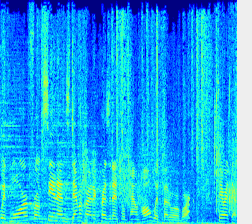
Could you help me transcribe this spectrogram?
with more from CNN's Democratic Presidential Town Hall with Beto O'Rourke. Stay right there.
